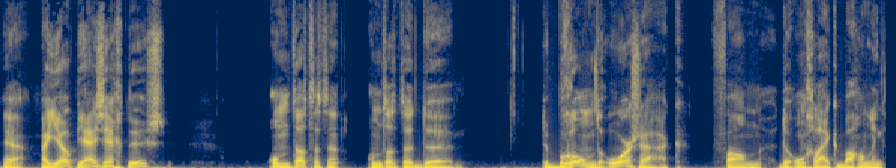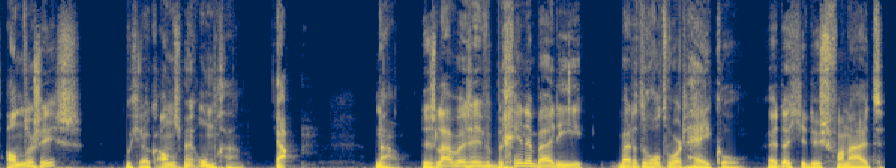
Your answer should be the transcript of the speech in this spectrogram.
Ja, maar Joop, jij zegt dus, omdat, het een, omdat het de, de bron, de oorzaak van de ongelijke behandeling anders is, moet je ook anders mee omgaan. Ja. Nou, dus laten we eens even beginnen bij, die, bij het rotwoord hekel. dat je dus vanuit,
